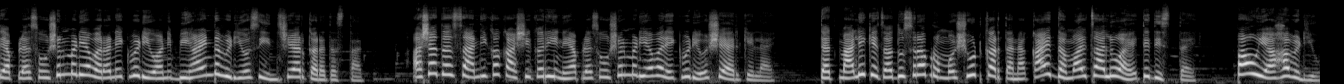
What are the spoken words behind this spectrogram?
ते आपल्या सोशल मीडियावर अनेक व्हिडिओ आणि behind the video scene share करत असतात. अशातच सानिका काशीकर हिने आपल्या सोशल मीडियावर एक व्हिडिओ शेअर केलाय. त्यात मालिकेचा दुसरा प्रोमो शूट करताना काय धमाल चालू आहे ते दिसतंय. पाहूया हा व्हिडिओ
